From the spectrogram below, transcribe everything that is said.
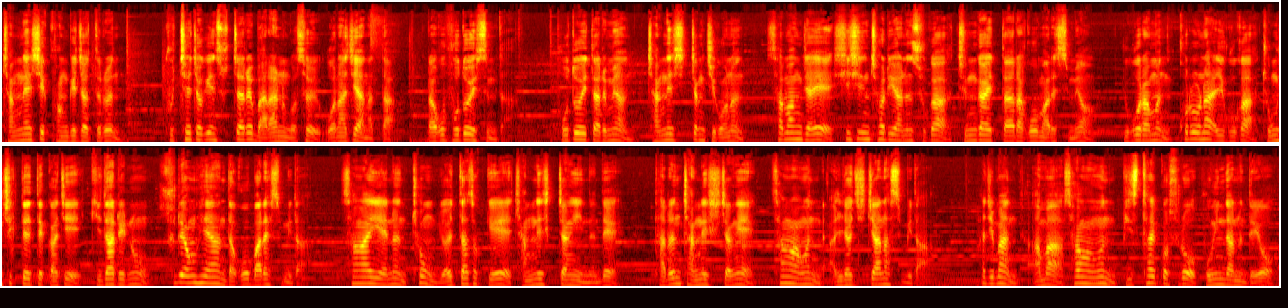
장례식 관계자들은 구체적인 숫자를 말하는 것을 원하지 않았다라고 보도했습니다. 보도에 따르면 장례식장 직원은 사망자의 시신 처리하는 수가 증가했다라고 말했으며 유골함은 코로나19가 종식될 때까지 기다린 후 수령해야 한다고 말했습니다. 상하이에는 총 15개의 장례식장이 있는데 다른 장례식장의 상황은 알려지지 않았습니다. 하지만 아마 상황은 비슷할 것으로 보인다는데요.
